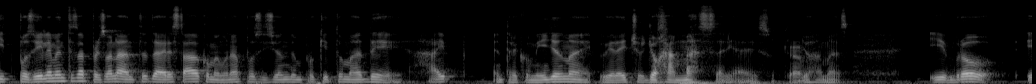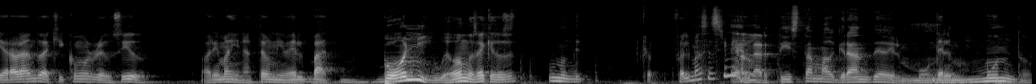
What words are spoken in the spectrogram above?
Y posiblemente esa persona, antes de haber estado como en una posición de un poquito más de hype, entre comillas, mae, hubiera dicho, yo jamás haría eso. Yo jamás. Y, bro, y ahora hablando de aquí como reducido. Ahora imagínate a un nivel Bad Bunny, weón. O sea, que eso es... Fue el más streameado. El artista más grande del mundo. Del mundo.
